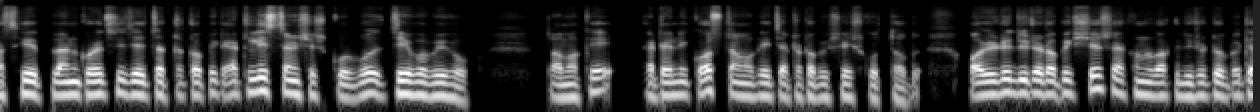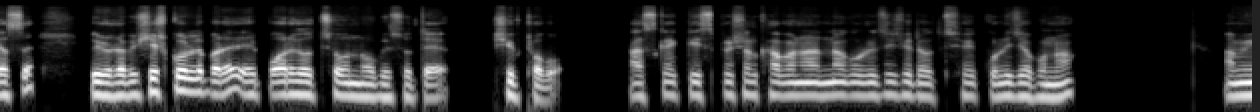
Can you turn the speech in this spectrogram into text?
আজকে প্ল্যান করেছি যে চারটা টপিক অ্যাটলিস্ট আমি শেষ করব, যেভাবেই হোক। তো আমাকে অ্যাট এনি কস্ট আমাকে এই চারটা টপিক শেষ করতে হবে। অলরেডি দুইটা টপিক শেষ, এখন বাকি দুটো টপিক আছে। দুটো টপিক শেষ করলে পরে এরপরে হচ্ছে অন্য কিছুতে শিফট হব। আজকে একটা স্পেশাল খাবার রান্না করেছি, সেটা হচ্ছে কলিজা ভুনা। আমি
